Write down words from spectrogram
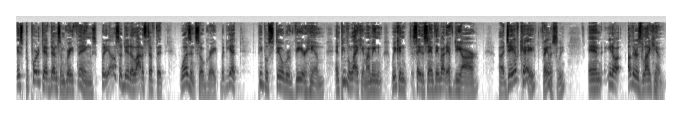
is purported to have done some great things, but he also did a lot of stuff that wasn't so great, but yet people still revere him and people like him. I mean, we can say the same thing about FDR, uh, JFK, famously, and, you know, others like him.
